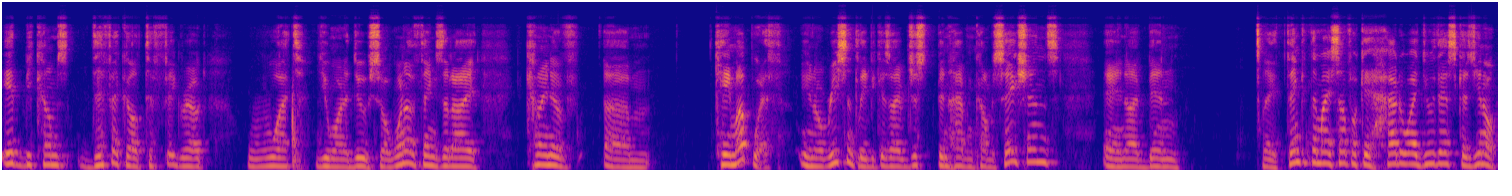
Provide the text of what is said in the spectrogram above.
it becomes difficult to figure out what you want to do. So one of the things that I kind of um came up with you know recently because I've just been having conversations and I've been like thinking to myself okay how do I do this? Because you know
